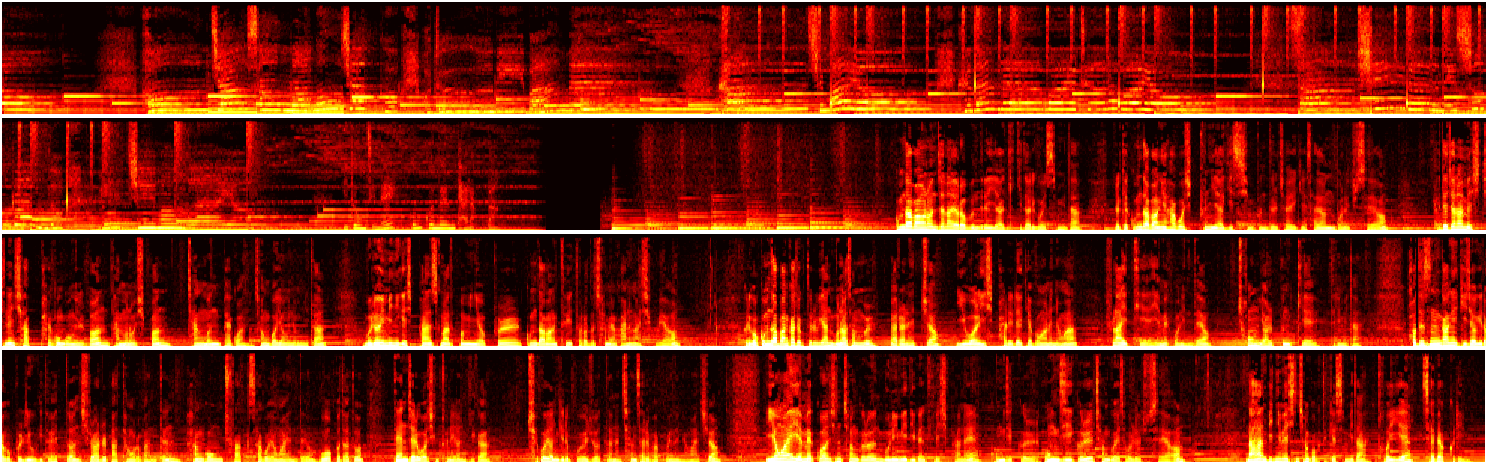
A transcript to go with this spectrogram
이동진의 꿈꾸는 다락방 꿈다방은 언제나 여러분들의 이야기 기다리고 있습니다. 이렇게 꿈다방이 하고 싶은 이야기 있으신 분들 저에게 사연 보내주세요. 휴대전화 메시지는 샵 8001번, 단문 50원, 장문 100원, 정보 용료입니다. 무료인 미니 게시판 스마트폰 미니 어플, 꿈다방 트위터로도 참여 가능하시고요. 그리고 꿈다방 가족들을 위한 문화 선물 마련했죠. 2월 28일에 개봉하는 영화 Flight의 예매권인데요. 총 10분께 드립니다. 허드슨강의 기적이라고 불리우기도 했던 실화를 바탕으로 만든 항공 추락 사고 영화인데요. 무엇보다도 덴젤 워싱턴의 연기가 최고 연기를 보여주었다는 찬사를 받고 있는 영화죠. 이 영화의 예매권 신청글은 문의 및 이벤트 게시판에 공지글, 공지를 참고해서 올려주세요. 나한비님의 신청곡 듣겠습니다. 토이의 새벽 그림.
